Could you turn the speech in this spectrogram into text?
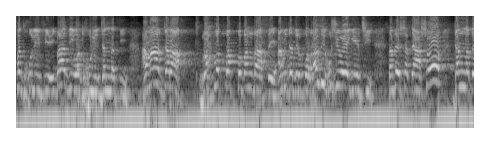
ফাদখুলি ফি ইবাদি ওয়াদখুলি জান্নাতি। আমার যারা রহমত প্রাপ্ত বান্দা আছে। আমি যাদের উপর রাজি, খুশি হয়ে গিয়েছি, তাদের সাথে আসো, জান্নাতে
